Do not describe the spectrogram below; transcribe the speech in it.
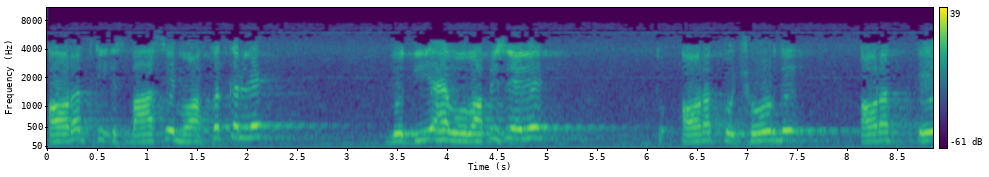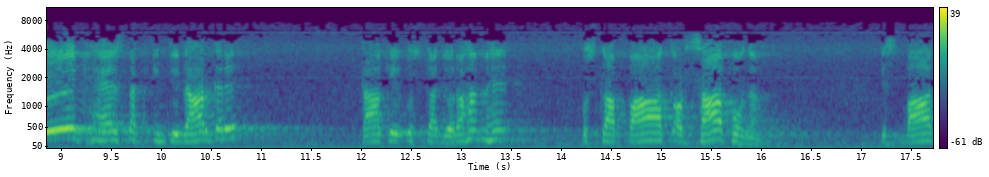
عورت کی اس بات سے موافقت کر لے، جو دیا ہے وہ واپس لے لے، تو عورت کو چھوڑ دے۔ عورت ایک حیض تک انتظار کرے، تاکہ اس کا جو رحم ہے، اس کا پاک اور صاف ہونا۔ اس بات،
